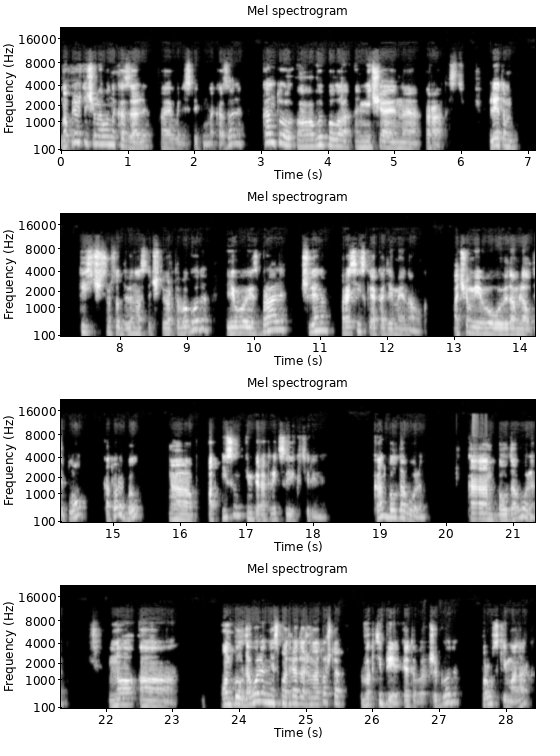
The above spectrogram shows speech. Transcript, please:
Но прежде чем его наказали, а его действительно наказали, Канту а, выпала нечаянная радость. Летом 1794 года его избрали членом Российской Академии Наук, о чем его уведомлял диплом, который был а, подписан императрицей Екатериной. Кант был доволен. Кант был доволен, но а, он был доволен, несмотря даже на то, что в октябре этого же года русский монарх,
